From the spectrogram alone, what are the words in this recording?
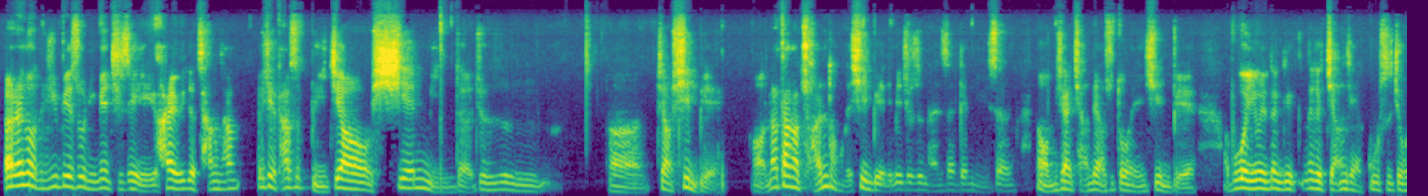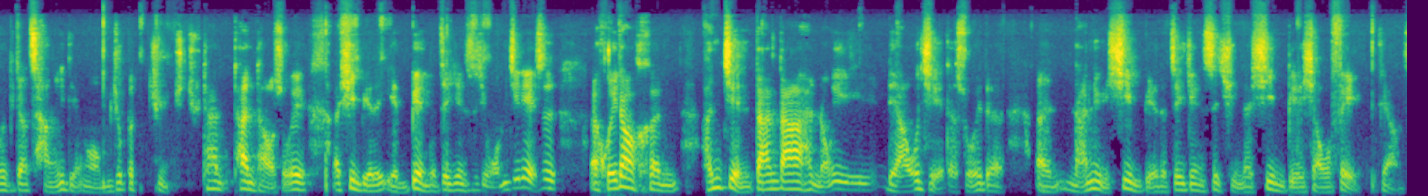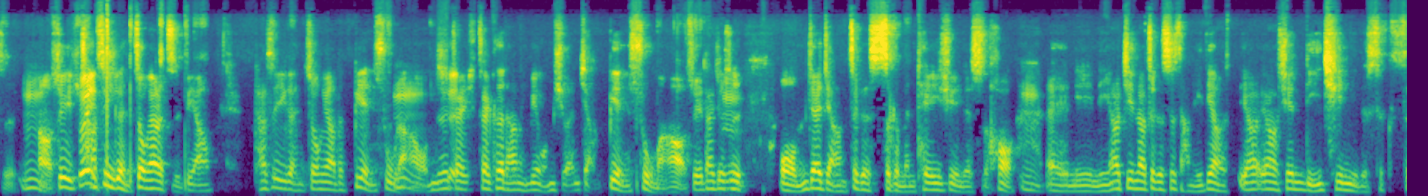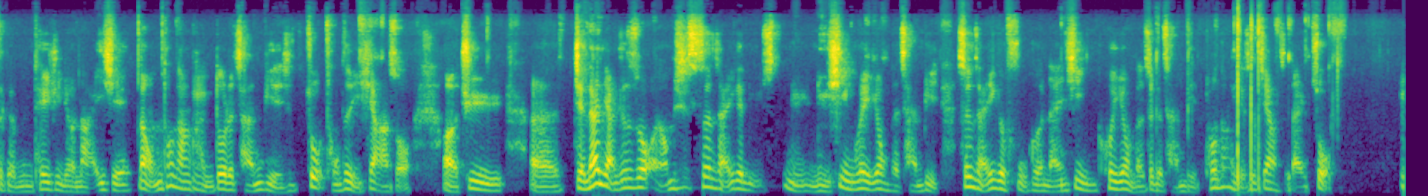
那人口统计变数里面，其实也还有一个常常，而且它是比较鲜明的，就是呃叫性别。哦，那当然，传统的性别里面就是男生跟女生。那我们现在强调是多元性别啊。不过因为那个那个讲起来故事就会比较长一点哦，我们就不去去探探讨所谓呃性别的演变的这件事情。我们今天也是呃回到很很简单，大家很容易了解的所谓的呃男女性别的这件事情的性别消费这样子。嗯，好，所以它是一个很重要的指标。它是一个很重要的变数了啊！我们在在课堂里面，我们喜欢讲变数嘛啊，所以它就是我们在讲这个 segmentation 的时候，嗯，哎，你你要进到这个市场，你一定要要要先厘清你的 segmentation 有哪一些。那我们通常很多的产品是做从这里下手，呃，去呃，简单讲就是说，我们去生产一个女女女性会用的产品，生产一个符合男性会用的这个产品，通常也是这样子来做。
